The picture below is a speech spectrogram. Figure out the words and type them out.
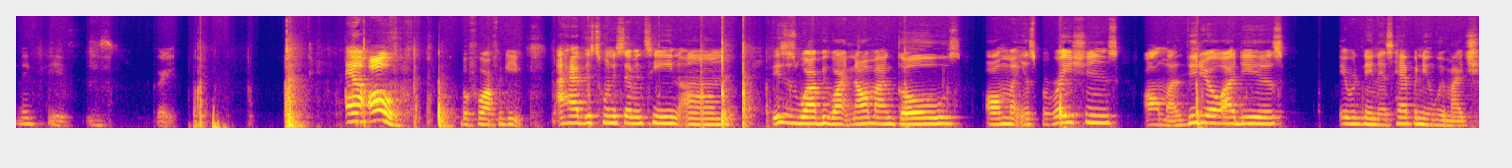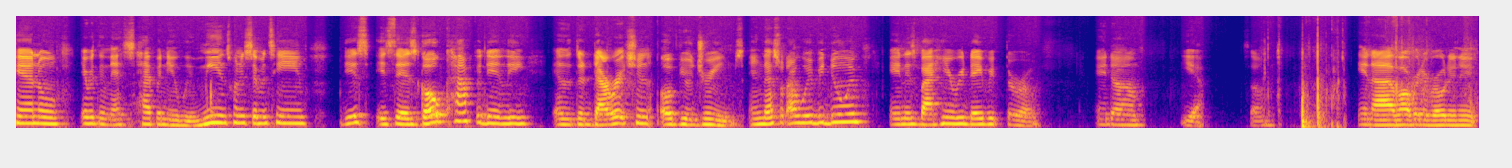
make this. is great. And oh, before I forget, I have this 2017. Um, this is where I'll be writing all my goals, all my inspirations, all my video ideas, everything that's happening with my channel, everything that's happening with me in 2017. This it says go confidently in the direction of your dreams, and that's what I will be doing. And it's by Henry David Thoreau, and um yeah, so and I've already wrote in it,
